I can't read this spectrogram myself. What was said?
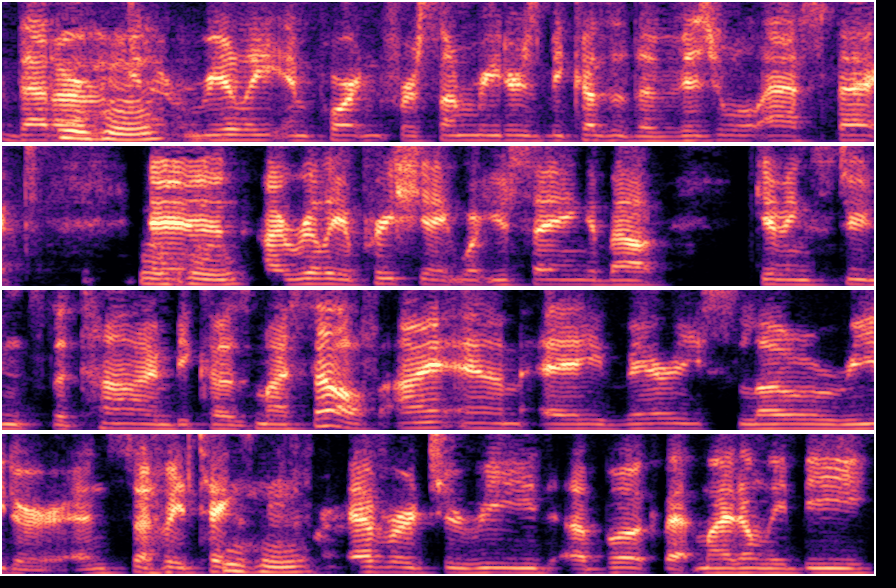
that are mm-hmm. really important for some readers because of the visual aspect. Mm-hmm. And I really appreciate what you're saying about giving students the time because myself, I am a very slow reader. And so it takes mm-hmm. me forever to read a book that might only be,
